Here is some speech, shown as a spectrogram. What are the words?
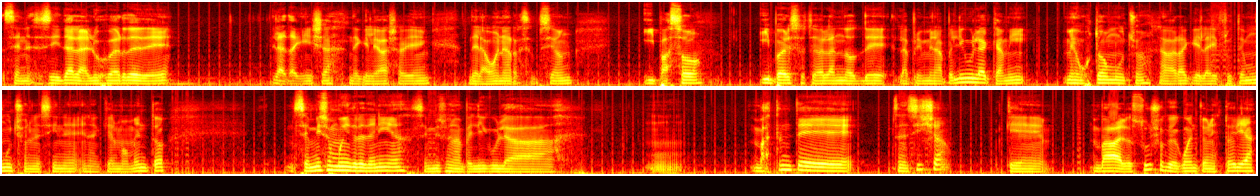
se necesita la luz verde de la taquilla, de que le vaya bien, de la buena recepción. Y pasó, y por eso estoy hablando de la primera película que a mí me gustó mucho, la verdad que la disfruté mucho en el cine en aquel momento. Se me hizo muy entretenida, se me hizo una película mm, bastante sencilla, que va a lo suyo, que cuenta una historia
